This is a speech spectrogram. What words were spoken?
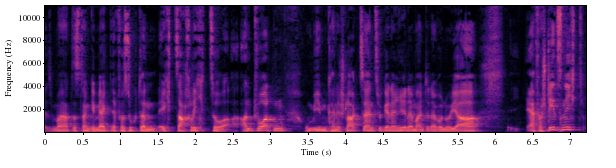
Also man hat das dann gemerkt, er versucht dann echt sachlich zu antworten, um eben keine Schlagzeilen zu generieren. Er meinte dann einfach nur, ja, er versteht's nicht,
